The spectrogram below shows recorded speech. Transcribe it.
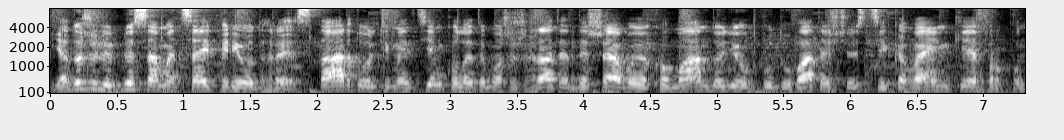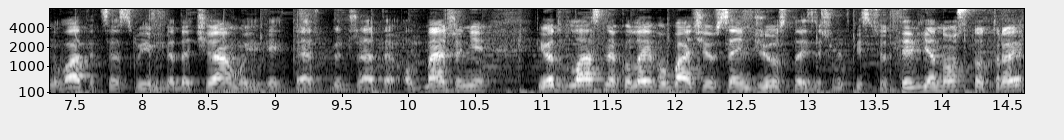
Я дуже люблю саме цей період гри. Старт Ultimate Team, коли ти можеш грати дешевою командою, будувати щось цікавеньке, пропонувати це своїм глядачам, у яких теж бюджети обмежені. І от, власне, коли я побачив Сент Джуста зі швидкістю 93,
